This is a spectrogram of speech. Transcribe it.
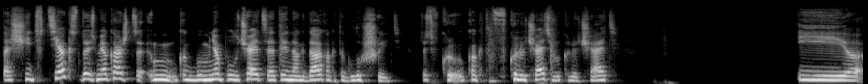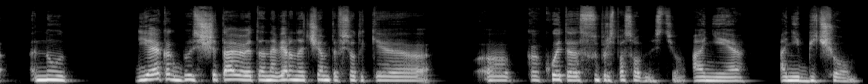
тащить в текст. То есть, мне кажется, как бы у меня получается это иногда как-то глушить. То есть, как-то включать, выключать. И, ну, я как бы считаю это, наверное, чем-то все-таки э, какой-то суперспособностью, а не а не бичом.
